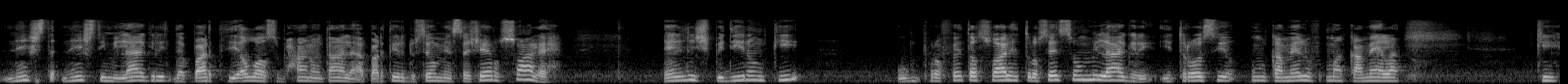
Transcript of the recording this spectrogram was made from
neste, neste milagre da parte de Allah subhanahu wa ta'ala a partir do seu mensageiro Saleh. Eles pediram que o profeta Saleh trouxesse um milagre e trouxe um camelo, uma camela que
